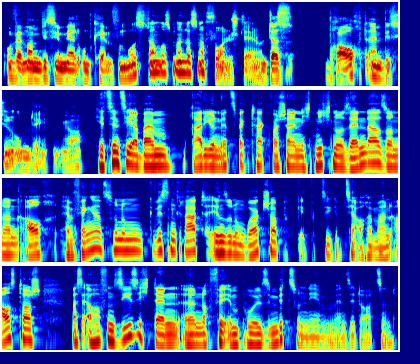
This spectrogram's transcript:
Und wenn man ein bisschen mehr drum kämpfen muss, dann muss man das nach vorne stellen. Und das braucht ein bisschen Umdenken, ja. Jetzt sind Sie ja beim Radio-Netzwerktag wahrscheinlich nicht nur Sender, sondern auch Empfänger zu einem gewissen Grad. In so einem Workshop gibt es ja auch immer einen Austausch. Was erhoffen Sie sich denn äh, noch für Impulse mitzunehmen, wenn Sie dort sind?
